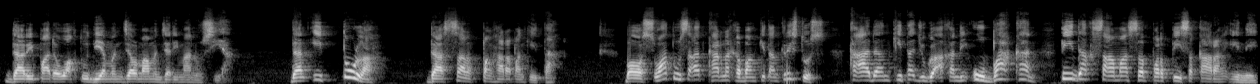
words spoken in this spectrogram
daripada waktu dia menjelma menjadi manusia. Dan itulah dasar pengharapan kita. Bahwa suatu saat karena kebangkitan Kristus, keadaan kita juga akan diubahkan. Tidak sama seperti sekarang ini.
